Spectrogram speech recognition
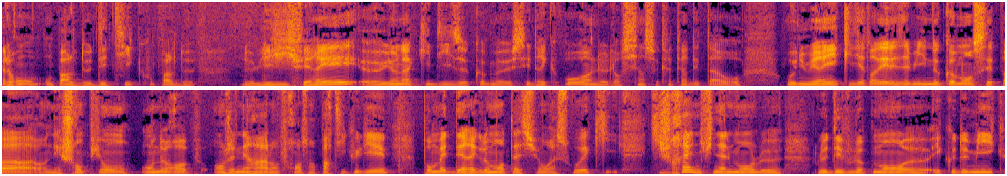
Alors on, on parle de d'éthique, on parle de de légiférer. Euh, il y en a qui disent, comme euh, Cédric O, hein, l'ancien secrétaire d'État au, numérique, qui dit attendez les amis, ne commencez pas, on est champion en Europe en général, en France en particulier, pour mettre des réglementations à souhait qui, freinent finalement le, développement euh, économique,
